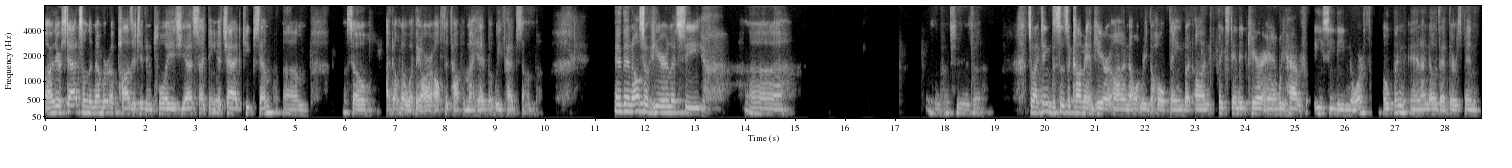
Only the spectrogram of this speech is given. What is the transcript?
Are there stats on the number of positive employees? Yes, I think uh, Chad keeps them. Um, so I don't know what they are off the top of my head, but we've had some. And then also here, let's see. Uh, so I think this is a comment here on, I won't read the whole thing, but on extended care and we have ECD North open. And I know that there's been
